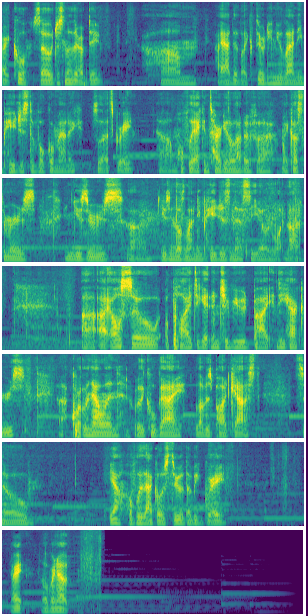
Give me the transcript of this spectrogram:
Alright, cool. So, just another update. Um, I added like 30 new landing pages to Vocalmatic, so that's great. Um, hopefully, I can target a lot of uh, my customers and users uh, using those landing pages and SEO and whatnot. Uh, I also applied to get interviewed by indie hackers. Uh, Courtland Allen, really cool guy, love his podcast. So, yeah, hopefully that goes through. That'd be great. All right, over and out.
